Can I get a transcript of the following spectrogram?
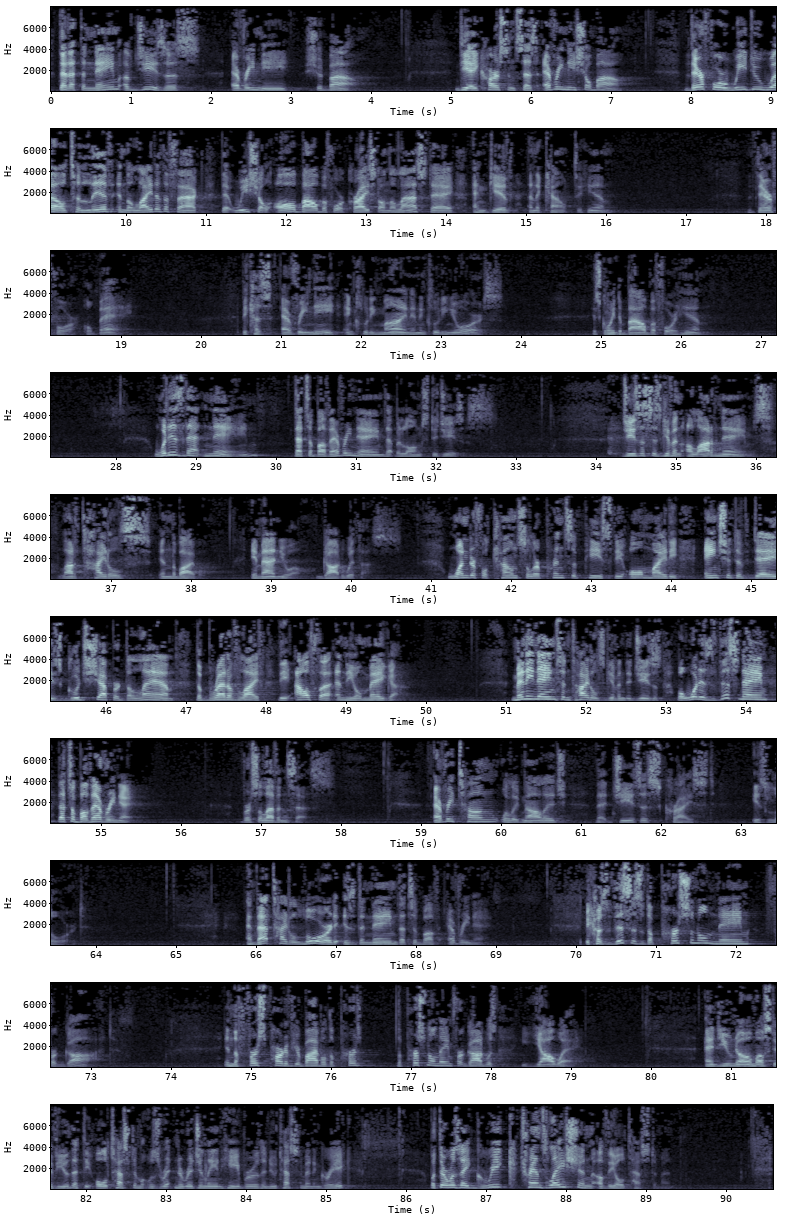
that at the name of Jesus every knee should bow. D.A. Carson says, every knee shall bow Therefore we do well to live in the light of the fact that we shall all bow before Christ on the last day and give an account to Him. Therefore obey. Because every knee, including mine and including yours, is going to bow before Him. What is that name that's above every name that belongs to Jesus? Jesus is given a lot of names, a lot of titles in the Bible. Emmanuel, God with us. Wonderful Counselor, Prince of Peace, the Almighty, Ancient of Days, Good Shepherd, the Lamb, the Bread of Life, the Alpha and the Omega. Many names and titles given to Jesus, but what is this name that's above every name? Verse 11 says, Every tongue will acknowledge that Jesus Christ is Lord. And that title, Lord, is the name that's above every name. Because this is the personal name for God. In the first part of your Bible, the, per- the personal name for God was Yahweh. And you know, most of you, that the Old Testament was written originally in Hebrew, the New Testament in Greek. But there was a Greek translation of the Old Testament.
